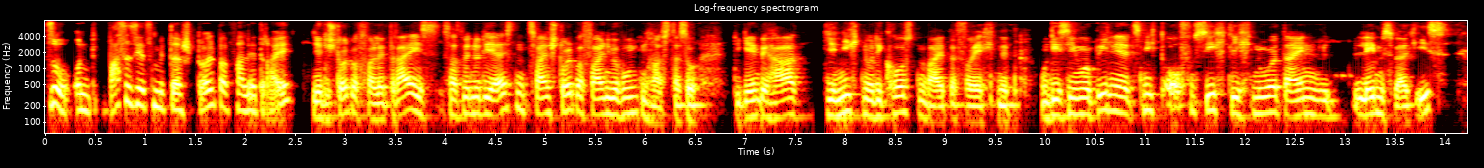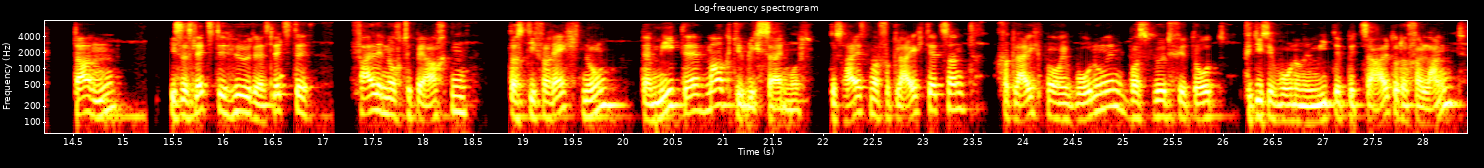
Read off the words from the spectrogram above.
So, und was ist jetzt mit der Stolperfalle 3? Ja, die Stolperfalle 3 ist, das heißt, wenn du die ersten zwei Stolperfallen überwunden hast, also die GmbH dir nicht nur die Kosten weiter verrechnet und diese Immobilien jetzt nicht offensichtlich nur dein Lebenswerk ist, dann ist das letzte Hürde, das letzte Falle noch zu beachten, dass die Verrechnung der Miete marktüblich sein muss. Das heißt, man vergleicht jetzt an vergleichbare Wohnungen, was wird für dort, für diese Wohnungen Miete bezahlt oder verlangt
